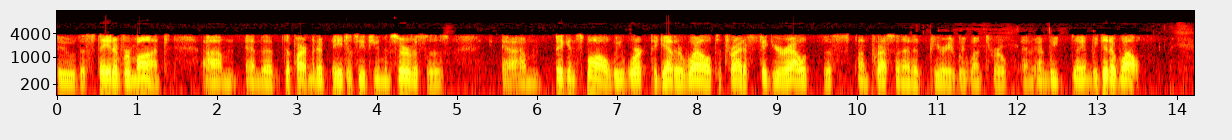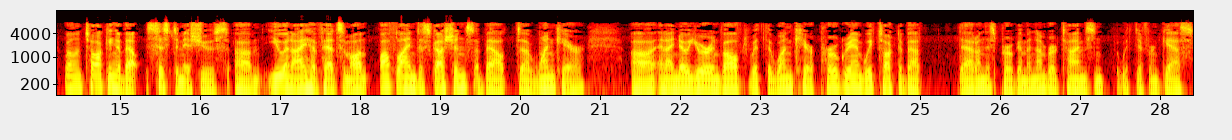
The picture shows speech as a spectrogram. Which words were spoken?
to the state of Vermont um, and the Department of Agency of Human Services, um, big and small, we worked together well to try to figure out this unprecedented period we went through, and, and we and we did it well. Well, in talking about system issues, um, you and I have had some on, offline discussions about uh, One Care, uh, and I know you're involved with the One Care program. We've talked about that on this program a number of times with different guests.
